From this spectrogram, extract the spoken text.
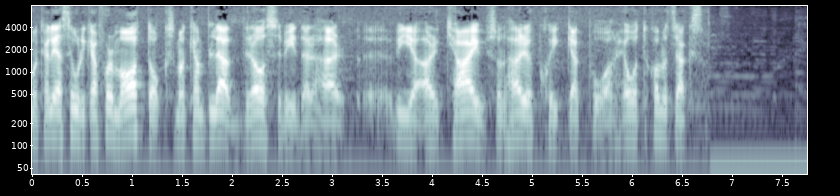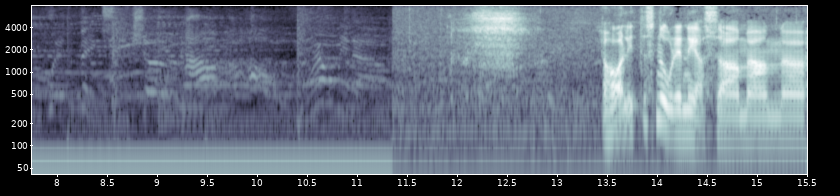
Man kan läsa i olika format också. Man kan bläddra och så vidare här eh, via arkiv som det här är uppskickat på. Jag återkommer strax. Jag har lite snorig näsa men uh,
